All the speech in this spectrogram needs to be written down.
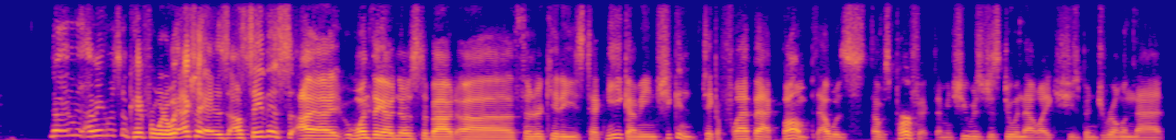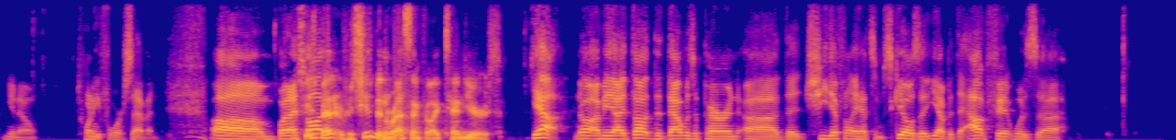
No, I mean it was okay for what it was. Actually, I'll say this: I one thing I noticed about uh, Thunder Kitty's technique. I mean, she can take a flat back bump. That was that was perfect. I mean, she was just doing that like she's been drilling that, you know, twenty four seven. Um, but I she's thought been she's been wrestling for like ten years. Yeah, no, I mean, I thought that that was apparent. Uh, that she definitely had some skills. That yeah, but the outfit was uh,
